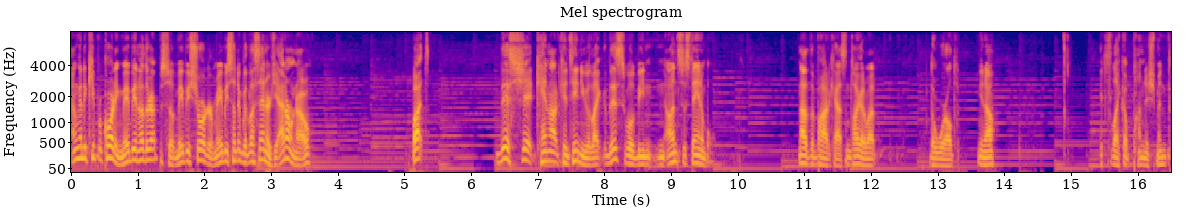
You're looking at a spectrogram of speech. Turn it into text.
I'm gonna keep recording. Maybe another episode, maybe shorter, maybe something with less energy. I don't know. But this shit cannot continue. Like this will be unsustainable. Not the podcast. I'm talking about the world. You know. It's like a punishment.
